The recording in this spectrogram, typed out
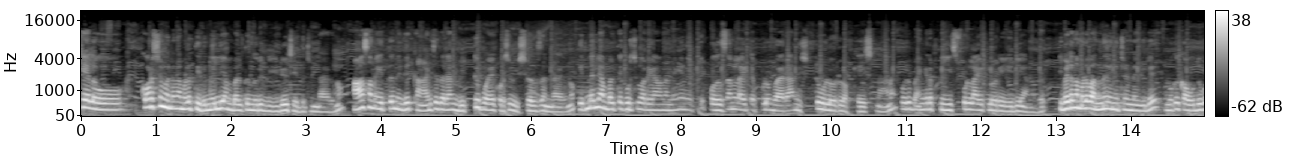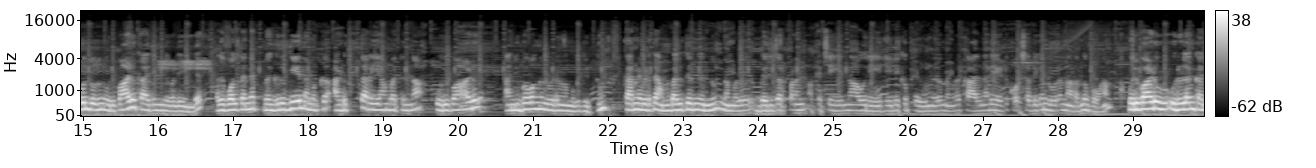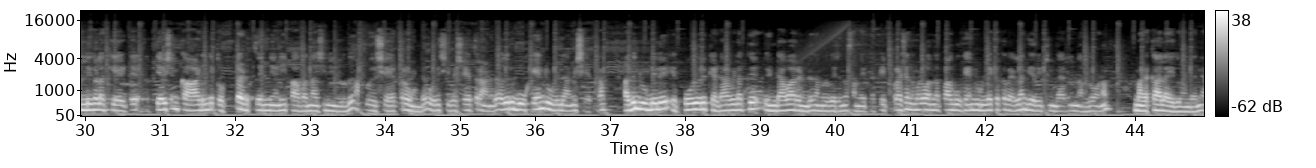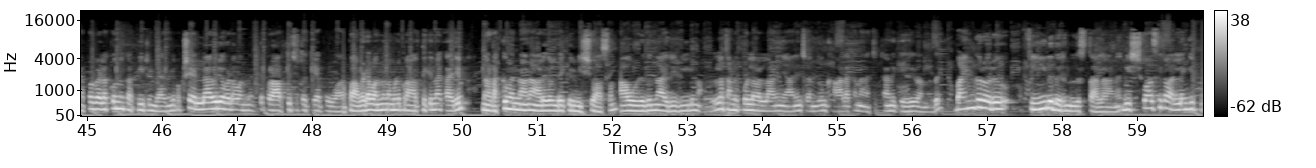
Hello. കുറച്ച് മുന്നേ നമ്മൾ തിരുനെല്ലി അമ്പലത്തിൽ നിന്ന് ഒരു വീഡിയോ ചെയ്തിട്ടുണ്ടായിരുന്നു. ആ സമയത്ത് നിങ്ങൾക്ക് കാണിച്ചു തരാൻ വിട്ടുപോയ കുറച്ച് വിഷ്വൽസ് ഉണ്ടായിരുന്നു. തിരുനെല്ലി അമ്പലത്തെ കുറിച്ച് പറയുകയാണെന്നുണ്ടെങ്കിൽ എനിക്ക് പേഴ്സണലായിട്ട് എപ്പോഴും വരാൻ ഇഷ്ടമുള്ള ഒരു ലൊക്കേഷനാണ് ഒരു ഭയങ്കര പീസ്ഫുൾ ആയിട്ടുള്ള ഒരു ഏരിയ ആണത്. ഇവിടെ നമ്മൾ വന്നു കഴിഞ്ഞിട്ടുണ്ടെങ്കിൽ നമുക്ക് കൗതുകം തോന്നുന്ന ഒരുപാട് കാര്യങ്ങൾ ഇവിടെയുണ്ട്. അതുപോലെ തന്നെ പ്രകൃതിയെ നമുക്ക് അടുത്തറിയാൻ പറ്റുന്ന ഒരുപാട് അനുഭവങ്ങൾ ഇവിടെ നമുക്ക് കിട്ടും. കാരണം ഇവിടുത്തെ അമ്പലത്തിൽ നിന്നും നമ്മൾ ബലിതർപ്പണം ഒക്കെ ചെയ്യുന്ന ആ ഒരു ഏരിയയിലേക്ക് പോകുന്നത് നമ്മൾ കാൽനടയായിട്ട് കുറച്ചധികം ദൂരം നടന്നു പോകണം. ഒരുപാട് ഉരുളം ഉരുളൻ കല്ലുകളൊക്കെ ആയിട്ട് അത്യാവശ്യം കാടിന്റെ തൊട്ടടുത്ത് തന്നെയാണ് ഈ പാപനാശിനി ഉള്ളത് ഒരു ക്ഷേത്രമുണ്ട് ഒരു ശിവക്ഷേത്രമാണിത്. അതൊരു ഗുഹേന്റെ ഉള്ളിലാണ് ക്ഷേത്രം. അതിന്റെ ഉള്ളിൽ എപ്പോഴും ഒരു കെടാവിളക്ക് ഉണ്ടാവാറുണ്ട് നമ്മൾ വരുന്ന സമയത്തൊക്കെ. ഇപ്രാവശ്യം നമ്മൾ വന്നപ്പോൾ ആ ഗുഹേന്റെ ഉള്ളിലേക്കൊക്കെ വെള്ളം കയറിയിട്ടുണ്ടായിരുന്നു നല്ലോണം. മഴക്കാലമായതുകൊണ്ട് തന്നെ അപ്പോൾ വിളക്കൊന്നും കത്തിയിട്ടുണ്ടായിരുന്നില്ല. പക്ഷേ എല്ലാവരും അവിടെ വന്നിട്ട് പ്രാർത്ഥിച്ചിട്ടൊക്കെയാണ് പോവുക അപ്പോൾ അവിടെ വന്ന് നമ്മൾ പ്രാർത്ഥിക്കുന്ന കാര്യം നടക്കുമെന്നാണ് ആളുകളുടെയൊക്കെ ഒരു വിശ്വാസം. ആ ഒഴുകുന്ന അരുവിയിൽ നല്ല തണുപ്പുള്ള വെള്ളമാണ് ഞാനും ചന്തും കാലൊക്കെ നനച്ചിട്ടാണ് കയറി വന്നത്. ഭയങ്കര ഒരു ഫീൽ തരുന്ന ഒരു സ്ഥലമാണ്. വിശ്വാസികൾ അല്ലെങ്കിൽ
